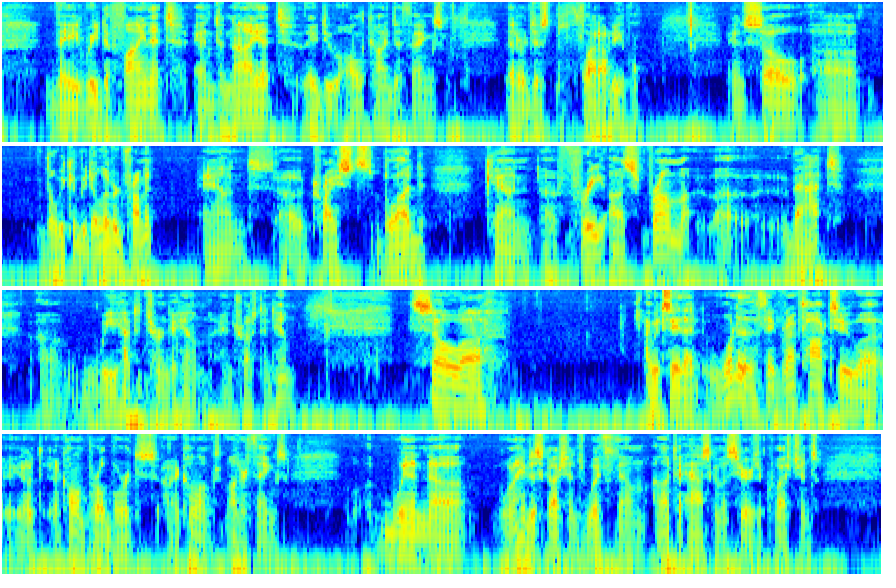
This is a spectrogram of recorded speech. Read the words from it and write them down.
They redefine it and deny it. They do all kinds of things that are just flat out evil. And so uh, though we can be delivered from it, and uh, Christ's blood can uh, free us from uh, that, uh, we have to turn to Him and trust in Him. So, uh, I would say that one of the things when I've talked to, you know, I call them pro-aborts, I call them some other things. When when I have discussions with them, I like to ask them a series of questions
